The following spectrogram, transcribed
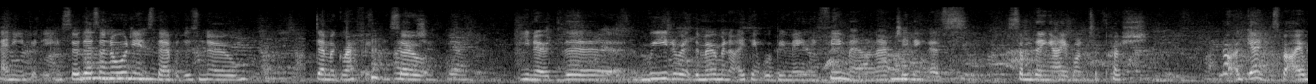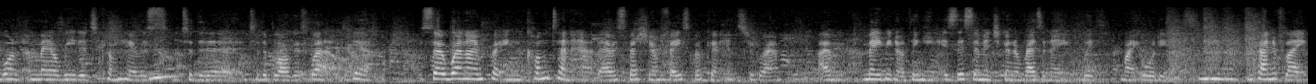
anybody. So there's an audience there, but there's no demographic. So, yeah. you know, the reader at the moment, I think, would be mainly female, and I actually think that's something I want to push. Not against, but I want a male reader to come here as, to the to the blog as well. Yeah. So when I'm putting content out there, especially on Facebook and Instagram, I'm maybe not thinking, is this image going to resonate with my audience? I'm kind of like,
